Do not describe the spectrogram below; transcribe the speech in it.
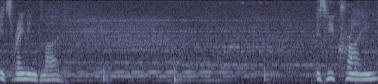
It's raining blood. Is he crying?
